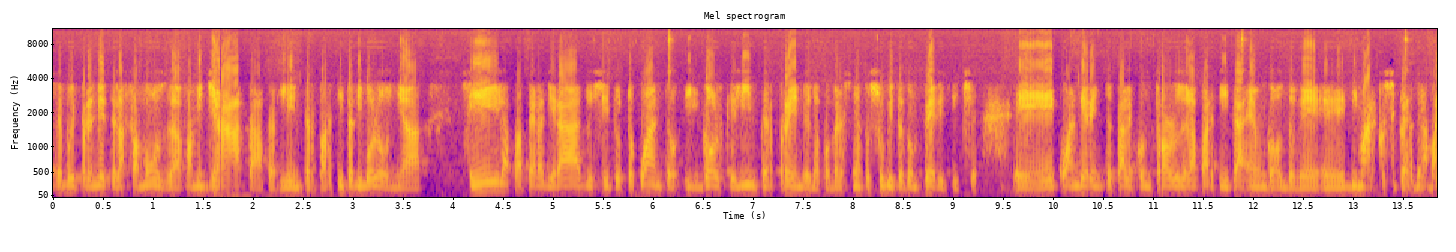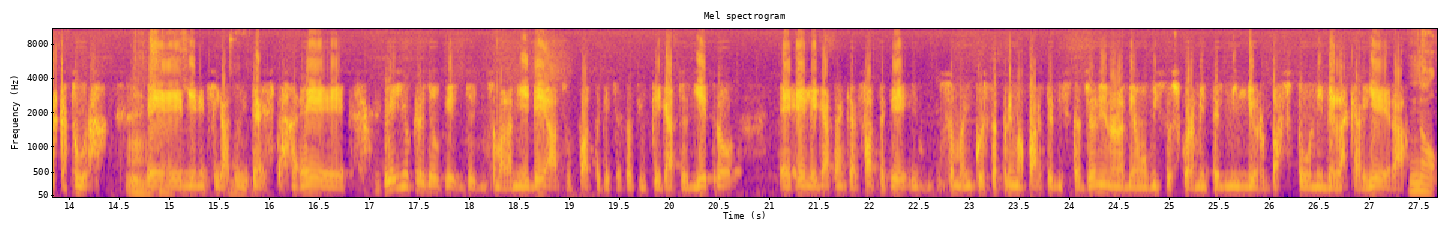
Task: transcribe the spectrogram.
se voi prendete la famosa famigerata per l'Inter partita di Bologna, sì, la papera di Radu, sì, tutto quanto, il gol che l'Inter prende dopo aver segnato subito con Perisic e quando era in totale controllo della partita è un gol dove eh, Di Marco si perde la marcatura mm. e viene infilato di testa. E, e, io credo che insomma, la mia idea sul fatto che sia stato impiegato dietro è, è legata anche al fatto che insomma, in questa prima parte di stagione non abbiamo visto sicuramente il miglior bastoni della carriera. No.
